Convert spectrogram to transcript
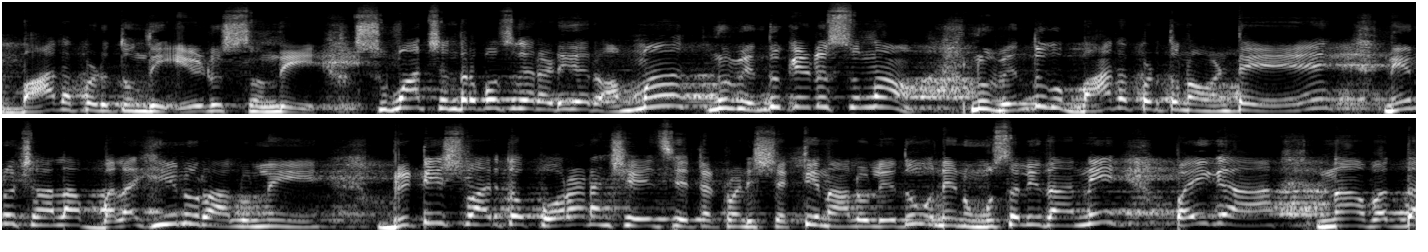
బాధపడుతుంది ఏడుస్తుంది. సుభాష్ చంద్రబోస్ గారు అడిగారు అమ్మా నువ్వు ఎందుకు ఏడుస్తున్నావు? నువ్వెందుకు బాధపడుతున్నావు? అంటే నేను చాలా బలహీనురాలుని బ్రిటిష్ వారితో పోరాటం చేసేటటువంటి శక్తి నాలో లేదు. నేను ముసలిదాన్ని పైగా నా వద్ద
